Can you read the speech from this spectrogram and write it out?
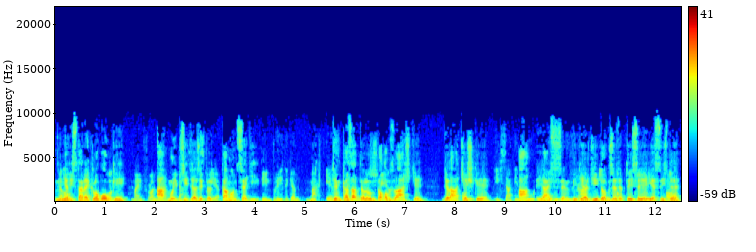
měli staré klobouky a můj přítel řekl, tam on sedí. Těm kazatelům to obzvláště dělá těžké a já jsem viděl, jdi dobře, zeptej se jej, jestli zde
